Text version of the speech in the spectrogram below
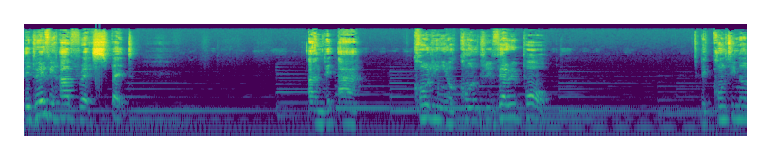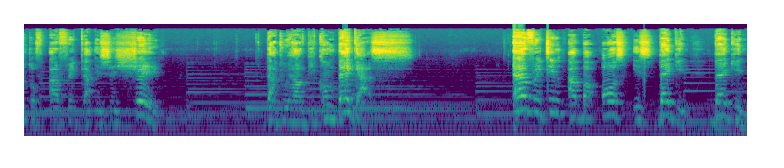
They don't even have respect. And they are calling your country very poor. The continent of Africa is a shame that we have become beggars. Everything about us is begging, begging.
